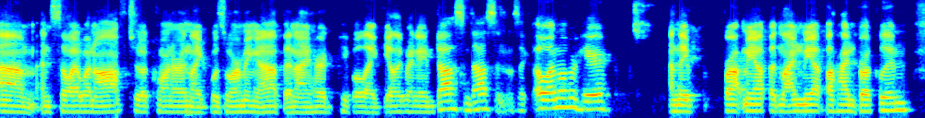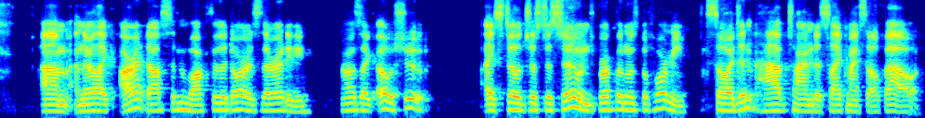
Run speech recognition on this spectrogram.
Um, and so I went off to a corner and like was warming up, and I heard people like yelling my name, Dawson, Dawson. I was like, "Oh, I'm over here," and they brought me up and lined me up behind Brooklyn. Um, and they're like, "All right, Dawson, walk through the doors. They're ready." And I was like, "Oh shoot!" I still just assumed Brooklyn was before me. So I didn't have time to psych myself out,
